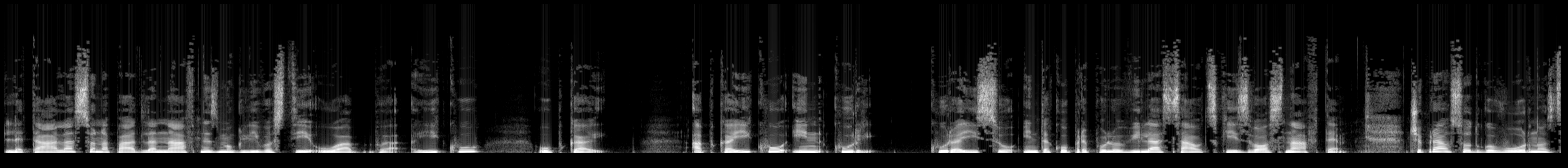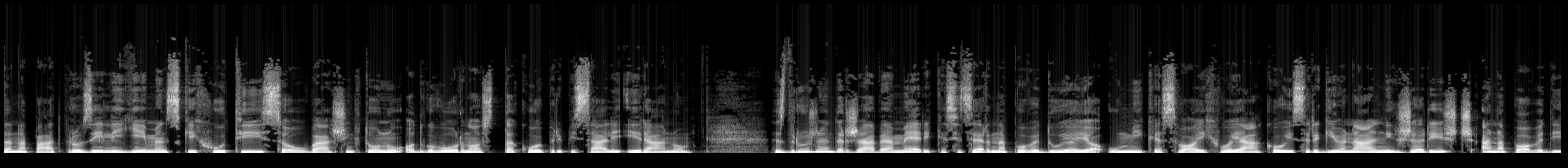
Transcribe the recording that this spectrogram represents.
letala so napadla naftne zmogljivosti v Abkaiku, Abkaiku in Kuri. Kuraisu in tako prepolovila savdski izvoz nafte. Čeprav so odgovornost za napad prevzeli jemenski huti, so v Washingtonu odgovornost takoj pripisali Iranu. Združene države Amerike sicer napovedujejo umike svojih vojakov iz regionalnih žarišč, a napovedi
